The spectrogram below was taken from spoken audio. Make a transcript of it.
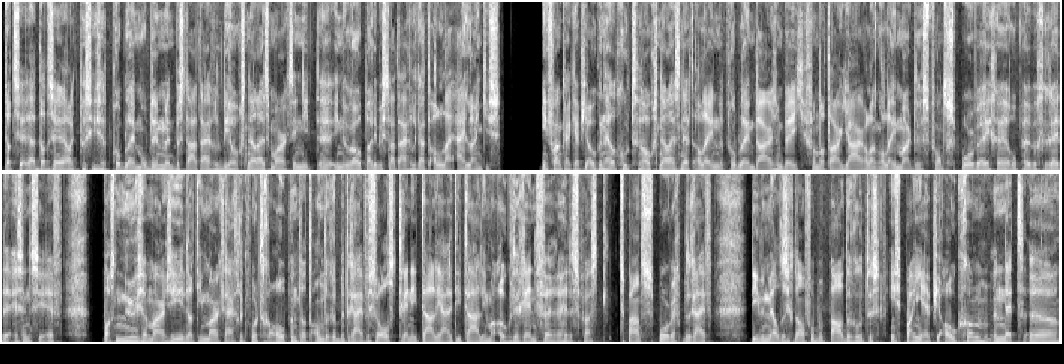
Dat is, eh, dat is eigenlijk precies het probleem. Op dit moment bestaat eigenlijk die hoogsnelheidsmarkt in, niet, eh, in Europa, die bestaat eigenlijk uit allerlei eilandjes. In Frankrijk heb je ook een heel goed hoogsnelheidsnet. Alleen het probleem daar is een beetje van dat daar jarenlang alleen maar de Franse spoorwegen op hebben gereden, SNCF. Pas nu zeg maar, zie je dat die markt eigenlijk wordt geopend. Dat andere bedrijven zoals Trenitalia uit Italië, maar ook de Renfe, het Spa Spaanse spoorwegbedrijf, die melden zich dan voor bepaalde routes. In Spanje heb je ook gewoon een net. Uh,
